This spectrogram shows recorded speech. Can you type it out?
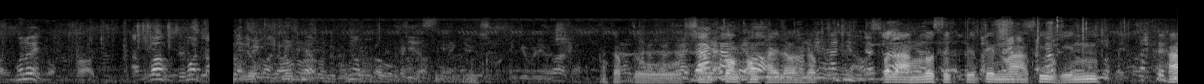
Drei Äpfel. Das können Sie sehen an den Schärpen, die die Fallen noch tragen. นะครับดูช่างกล้องของไทยเรานะครับฝรั่งรู้สึกตื่นเต้นมากที่เห็นพระ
